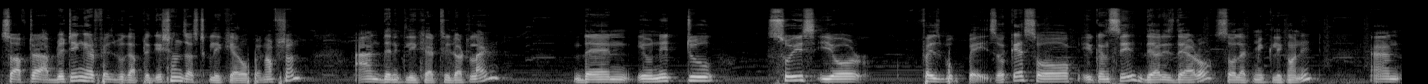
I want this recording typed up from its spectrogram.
So after updating your facebook application just click here open option and then click here three dot line. Then you need to switch your facebook page okay? So you can see there is the arrow so let me click on it. And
